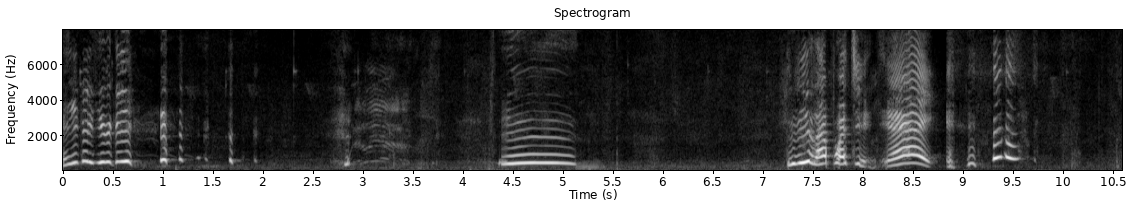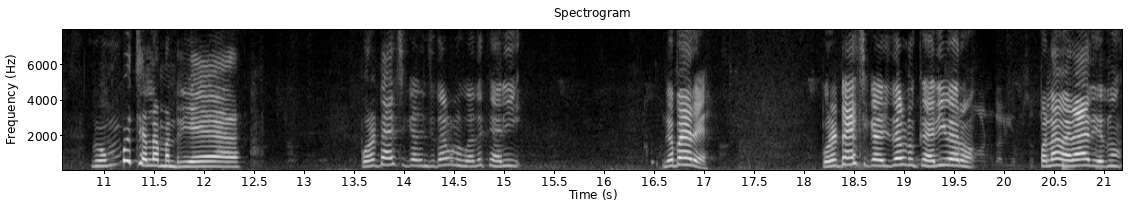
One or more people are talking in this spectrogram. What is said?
கையை கழிக்கிற கை துணியெல்லாம் போச்சு ஏய் ரொம்ப செல்லம் பண்ணுறியே புரட்டாசி கழிஞ்சு தான் உனக்கு வந்து கறி இங்கே பாரு புரட்டாசி கழிஞ்சு தான் உனக்கு கறி வரும் இப்போல்லாம் வராது எதுவும்.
